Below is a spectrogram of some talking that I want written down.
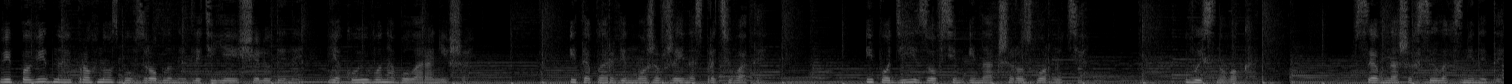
Відповідно, і прогноз був зроблений для тієї ще людини, якою вона була раніше. І тепер він може вже й не спрацювати. І події зовсім інакше розгорнуться. Висновок все в наших силах змінити.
